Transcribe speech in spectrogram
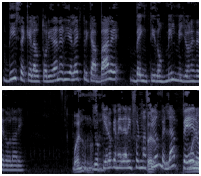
dice que la Autoridad de Energía Eléctrica vale 22 mil millones de dólares. Bueno, no Yo quiero que me dé la información, ¿verdad? Pero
